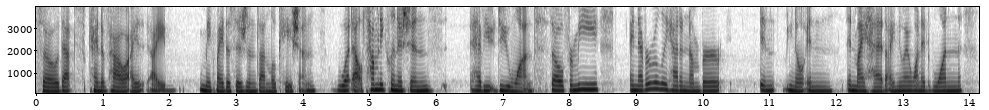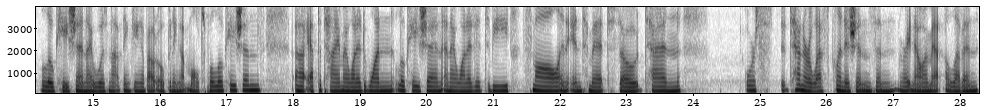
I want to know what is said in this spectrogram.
So that's kind of how i i make my decisions on location. What else? How many clinicians have you do you want? So for me i never really had a number in you know in in my head i knew i wanted one location. I was not thinking about opening up multiple locations. Uh, at the time i wanted one location and i wanted it to be small and intimate. So 10 or 10 or less clinicians and right now i'm at 11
